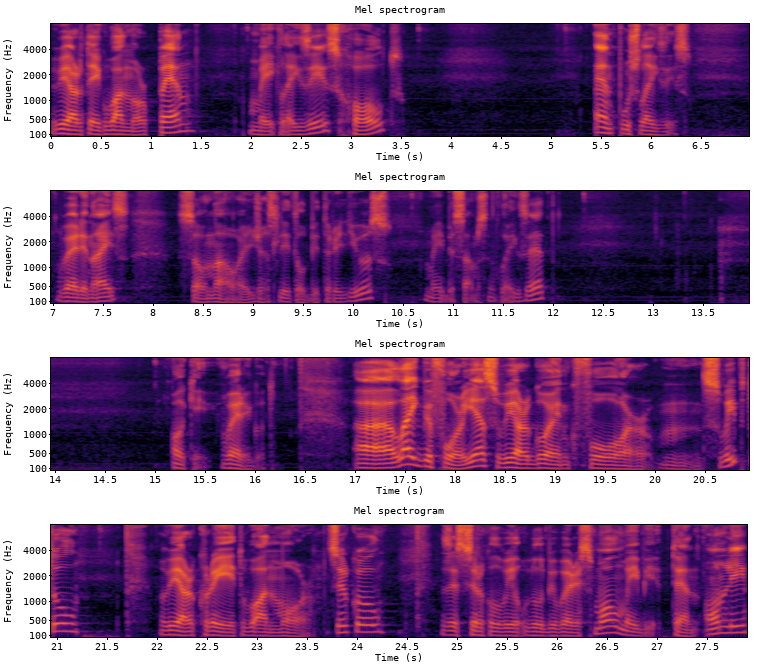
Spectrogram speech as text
We are take one more pen, make like this, hold, and push like this. Very nice. So now I just little bit reduce. maybe something like that okay very good uh, like before yes we are going for mm, sweep tool we are create one more circle this circle will, will be very small maybe 10 only.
